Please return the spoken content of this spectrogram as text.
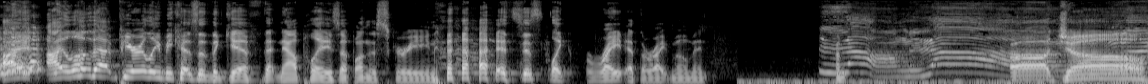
I I love that purely because of the GIF that now plays up on the screen. it's just like right at the right moment. Long, long, oh, Joe.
